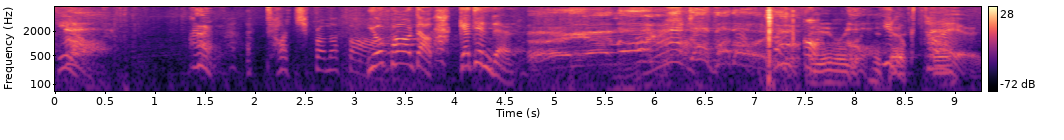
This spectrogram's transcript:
Heal up. A touch from afar. You're powered up. Get in there. I am unstoppable. Are you able to hit You that? look tired.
